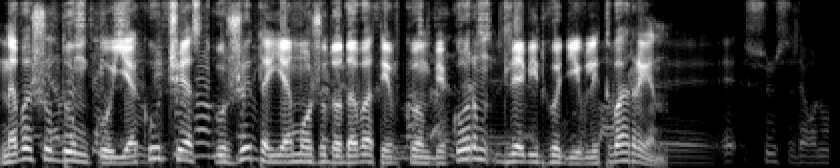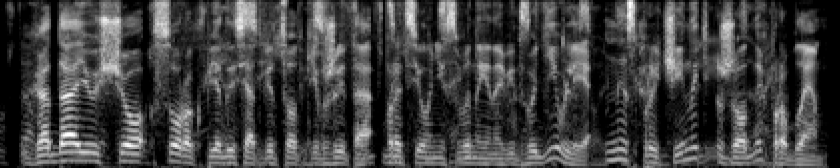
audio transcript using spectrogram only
На вашу думку, яку частку жита я можу додавати в комбікорм для відгодівлі тварин? Гадаю, що 40-50% жита в раціоні свиней на відгодівлі не спричинить жодних проблем.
